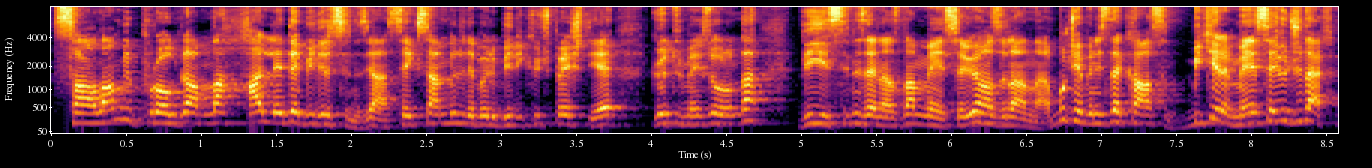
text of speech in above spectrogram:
sağlam bir programla halledebilirsiniz. Yani 81'i de böyle 1 2 3 5 diye götürmek zorunda değilsiniz en azından MSÜ'ye hazırlananlar. Bu cebinizde kalsın. Bir kere MSÜ'cüler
